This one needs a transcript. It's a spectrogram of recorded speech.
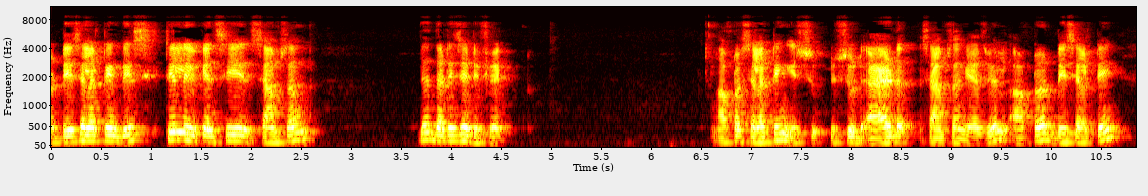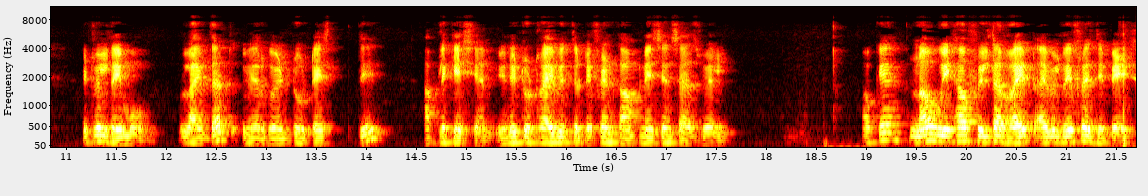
deselecting this still you can see samsung. Then that is a defect after selecting it, sh- it should add samsung as well. After deselecting it will remove. Like that we are going to test the application. You need to try with the different combinations as well. Okay now we have filter right? I will refresh the page.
